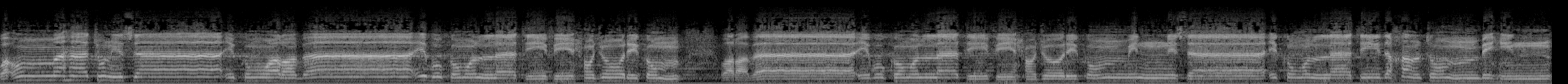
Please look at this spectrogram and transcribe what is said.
وأمهات نسائكم وربائبكم اللاتي في حجوركم وربائبكم اللاتي في حجوركم من نسائكم اللاتي دخلتم بهن.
